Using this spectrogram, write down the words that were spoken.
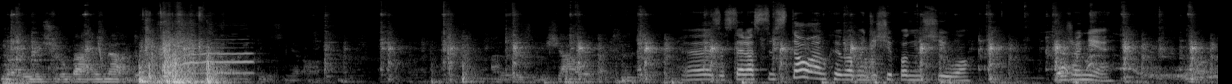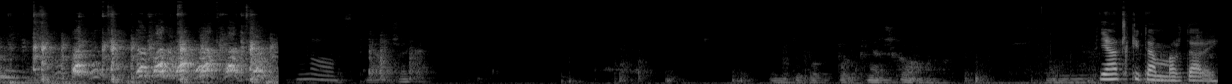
nowymi śrubami na dół. Teoretycznie, o. Ale już wisiało, także... Jezus, teraz z tym stołem chyba będzie się podnosiło. Może nie. No. Pniaczek. No tu pod, podpniaczkowo. Pniaczki tam masz dalej.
